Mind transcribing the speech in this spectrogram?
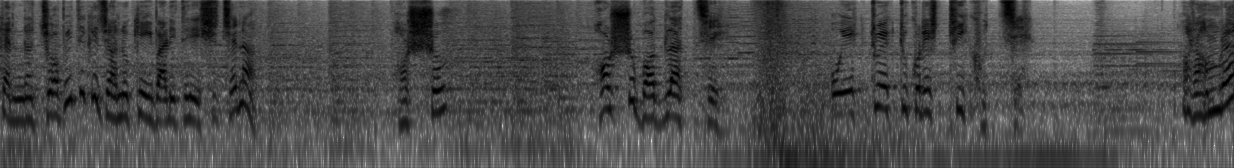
কেননা জবে থেকে জানকী এই বাড়িতে এসেছে না? হর্ষ হর্ষ বদলাচ্ছে। ও একটু একটু করে ঠিক হচ্ছে। আর আমরা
